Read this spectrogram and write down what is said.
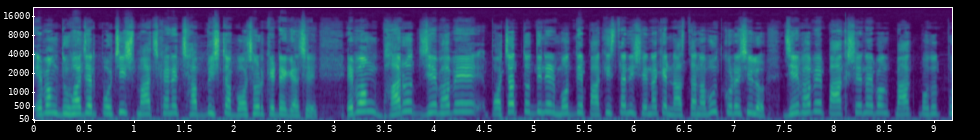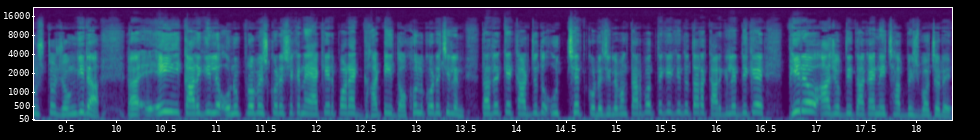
এবং দু হাজার পঁচিশ মাঝখানে ছাব্বিশটা বছর কেটে গেছে। এবং ভারত যেভাবে পঁচাত্তর দিনের মধ্যে পাকিস্তানি সেনাকে নাস্তানাবুদ করেছিল যেভাবে পাক সেনা এবং পাক মদতপুষ্ট জঙ্গিরা এই কার্গিলে অনুপ্রবেশ করে সেখানে একের পর এক ঘাঁটি দখল করেছিলেন তাদেরকে কার্যত উচ্ছেদ করেছিল এবং তারপর থেকে কিন্তু তারা কার্গিলের দিকে ফিরেও আজ অব্দি তাকায়নি ছাব্বিশ বছরে।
